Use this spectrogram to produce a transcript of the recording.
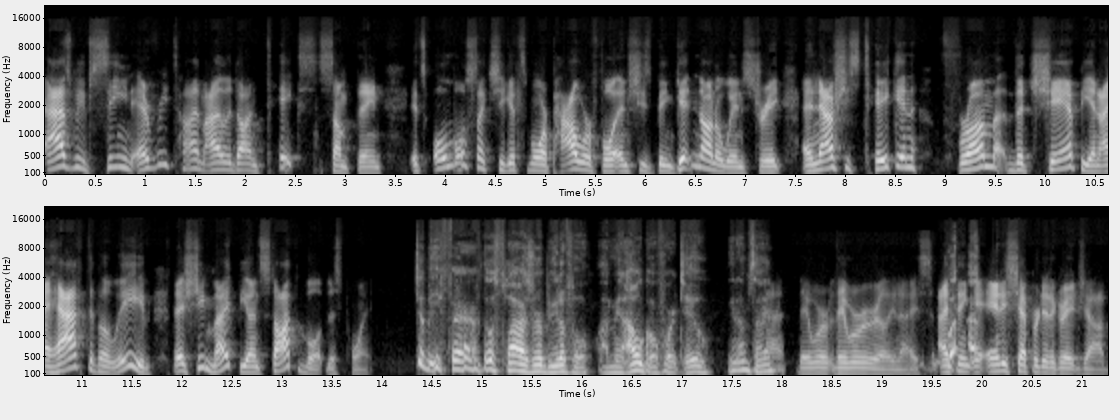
as we've seen, every time Isla Dawn takes something, it's almost like she gets more powerful, and she's been getting on a win streak, and now she's taken from the champion. I have to believe that she might be unstoppable at this point to be fair, those flowers were beautiful. I mean, I would go for it too. You know what I'm saying? Yeah, they were they were really nice. I think I, Andy Shepherd did a great job.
